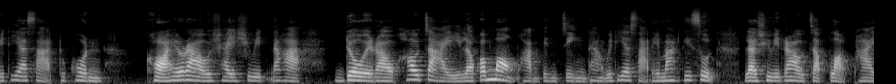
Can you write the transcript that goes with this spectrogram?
วิทยาศาสตร์ทุกคน ขอให้เราใช้ชีวิตนะคะ โดยเราเข้าใจแล้วก็มองความเป็นจริงทางวิทยาศาสตร์ให้มากที่สุด แล้วชีวิตเราจะปลอดภัย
